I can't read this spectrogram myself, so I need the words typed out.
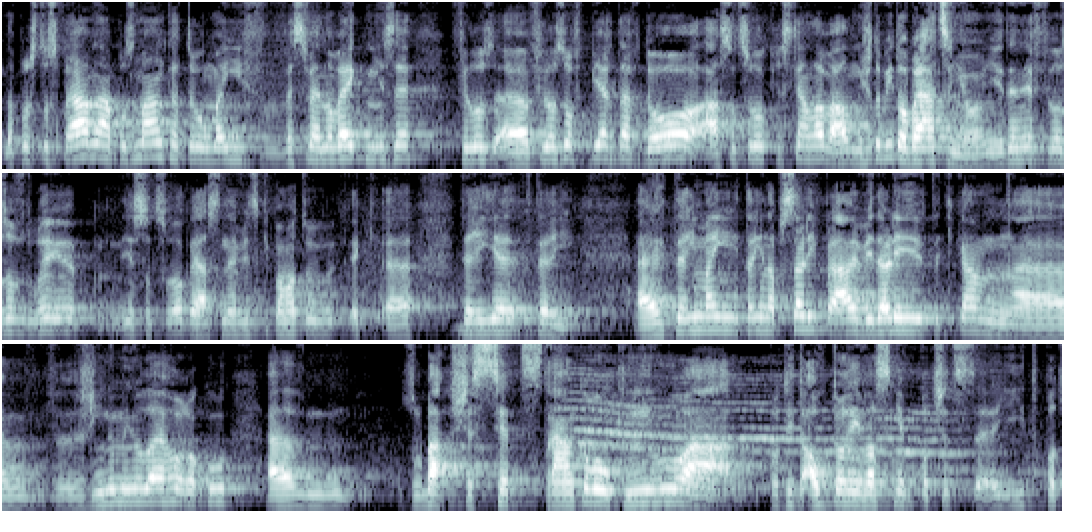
naprosto správná pozmánka, kterou mají ve své nové knize filozof Pierre Dardot a sociolog Christian Laval. Může to být obráceně, jo? jeden je filozof, druhý je, je sociolog, já si nevždycky pamatuju, jak, který je který. Eh, který, mají, který napsali, právě vydali teďka mm, eh, v říjnu minulého roku eh, zhruba 600 stránkovou knihu a pro tyto autory vlastně počet, jít pod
